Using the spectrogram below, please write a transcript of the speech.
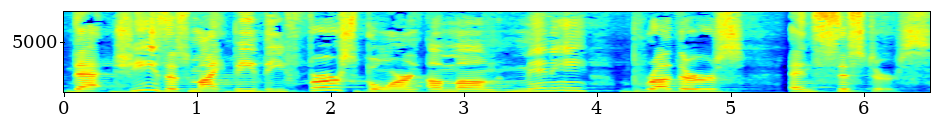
that Jesus might be the firstborn among many brothers and sisters.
